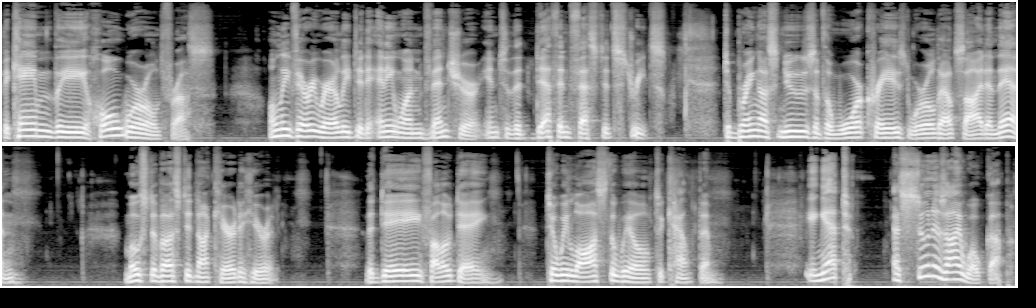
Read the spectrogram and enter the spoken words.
became the whole world for us. Only very rarely did anyone venture into the death infested streets to bring us news of the war crazed world outside, and then most of us did not care to hear it. The day followed day till we lost the will to count them. And yet, as soon as I woke up,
